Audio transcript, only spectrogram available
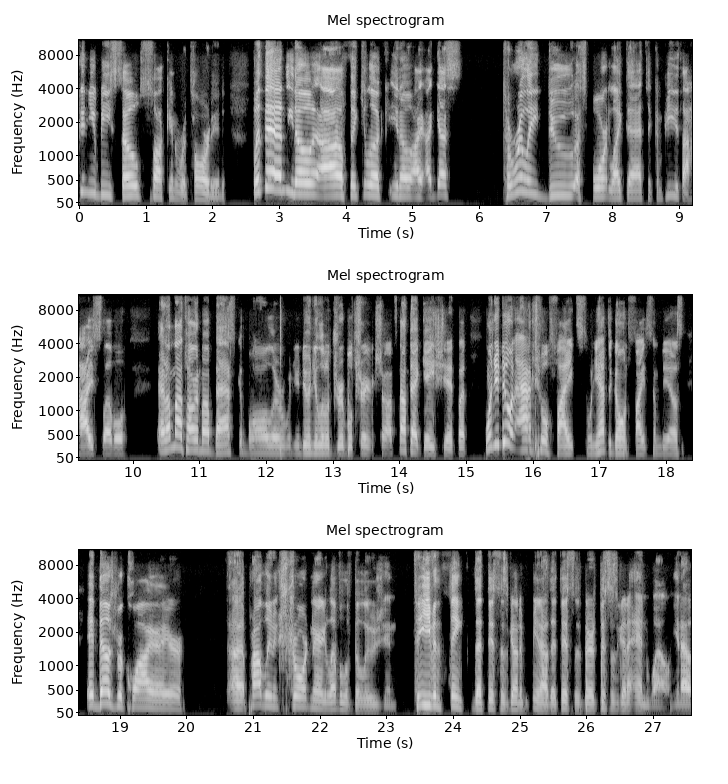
can you be so fucking retarded? But then, you know, I'll think, look, you know, I, I guess to really do a sport like that, to compete at the highest level, and I'm not talking about basketball or when you're doing your little dribble trick shots, not that gay shit, but when you're doing actual fights, when you have to go and fight somebody else, it does require uh, probably an extraordinary level of delusion to even think that this is gonna, you know, that this is there, this is gonna end well. You know,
